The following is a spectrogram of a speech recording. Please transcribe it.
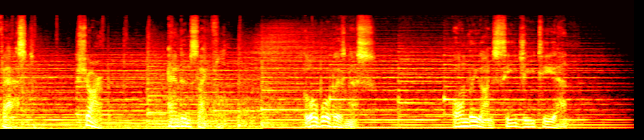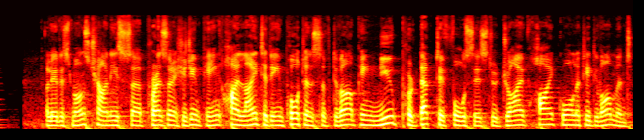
Fast, sharp, and insightful. Global Business. Only on CGTN. Earlier this month, Chinese uh, President Xi Jinping highlighted the importance of developing new productive forces to drive high quality development.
